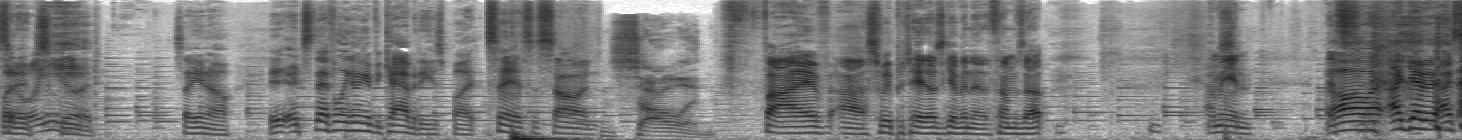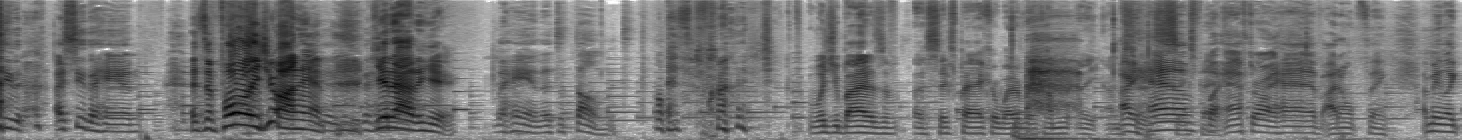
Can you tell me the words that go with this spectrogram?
but it's Sweet. good. So you know, it, it's definitely gonna give you cavities, but Say it's a solid Solid. five. Uh, sweet potatoes giving it a thumbs up. I mean, it's, oh, I, I get it. I see the I see the hand. it's a poorly drawn hand. Yeah, the Get hand. out of here. The hand. That's a thumb. It's a thumb. Would you buy it as a, a six pack or whatever? I'm sure I have, but after I have, I don't think. I mean, like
